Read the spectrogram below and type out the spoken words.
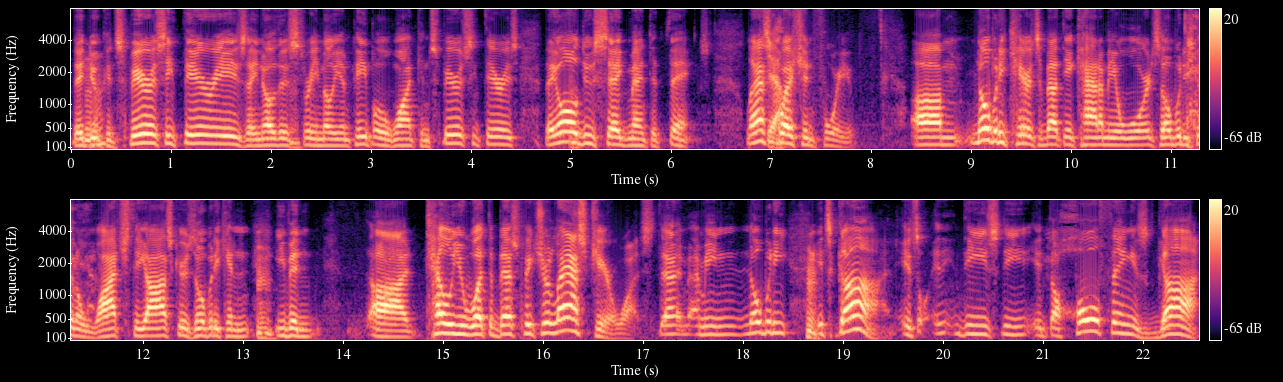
They do mm-hmm. conspiracy theories. They know there's three million people who want conspiracy theories. They all do segmented things. Last yeah. question for you. Um, nobody cares about the Academy Awards. Nobody's going to watch the Oscars. Nobody can mm. even uh, tell you what the best picture last year was. I mean, nobody. Hmm. It's gone. It's these the it, the whole thing is gone.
